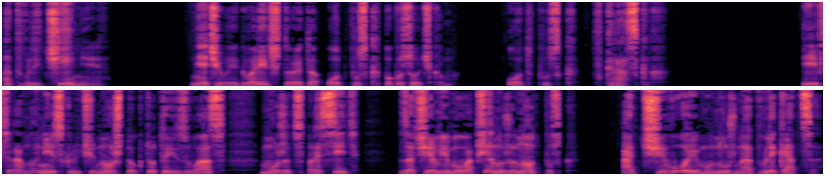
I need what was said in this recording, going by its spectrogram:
отвлечения. Нечего и говорить, что это отпуск по кусочкам отпуск в красках. И все равно не исключено, что кто-то из вас может спросить, зачем ему вообще нужен отпуск, от чего ему нужно отвлекаться.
